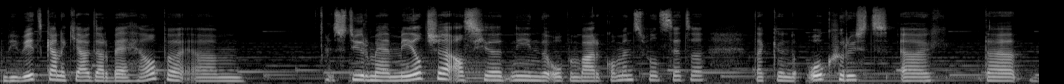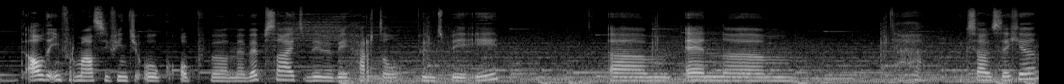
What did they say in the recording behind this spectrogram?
Wie weet kan ik jou daarbij helpen. Ehm, stuur mij een mailtje als je het niet in de openbare comments wilt zetten. Dat kun je ook gerust. Uh, dat, al de informatie vind je ook op uh, mijn website www.hartel.be. Um, en um, ja, ik zou zeggen,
